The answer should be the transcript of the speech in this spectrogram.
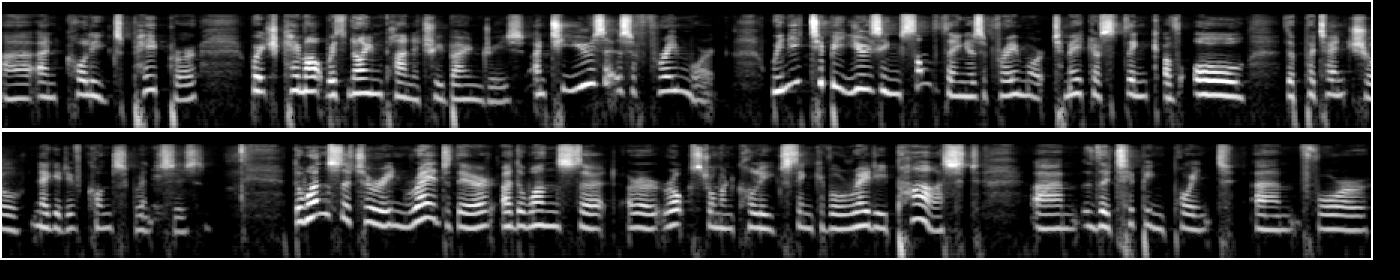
uh, and colleagues' paper, which came up with nine planetary boundaries, and to use it as a framework. We need to be using something as a framework to make us think of all the potential negative consequences. The ones that are in red there are the ones that Rockström and colleagues think have already passed um, the tipping point um, for,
